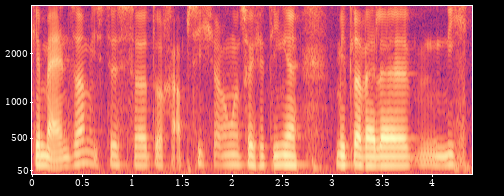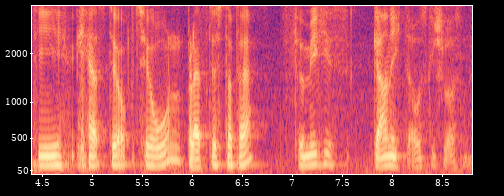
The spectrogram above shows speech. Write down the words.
gemeinsam. Ist das äh, durch Absicherung und solche Dinge mittlerweile nicht die erste Option? Bleibt es dabei? Für mich ist gar nichts ausgeschlossen.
